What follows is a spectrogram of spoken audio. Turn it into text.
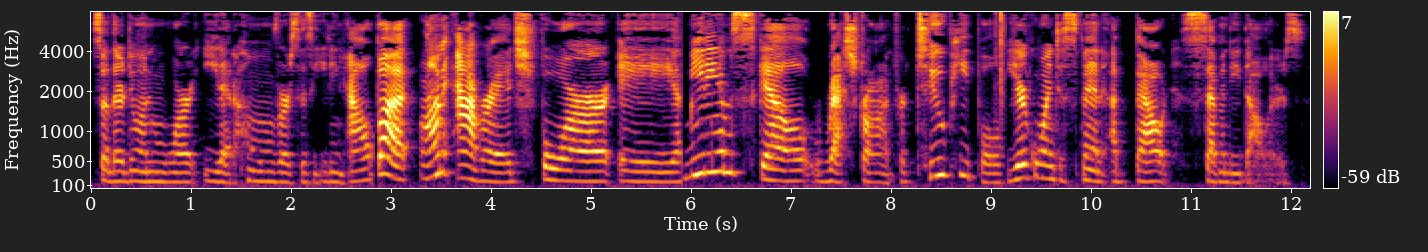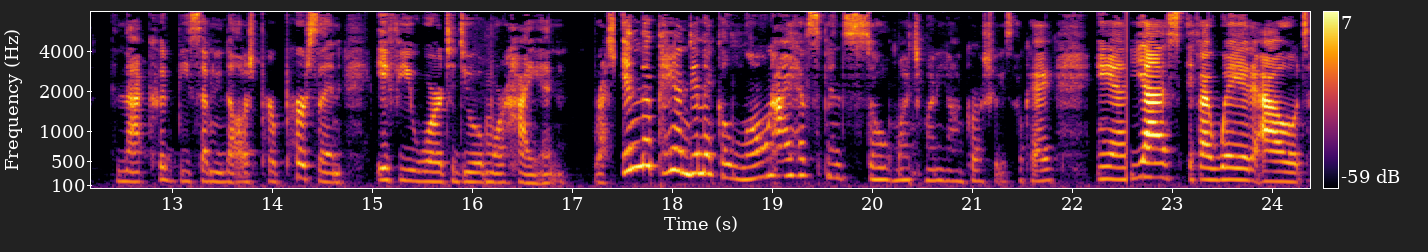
So they're doing more eat at home versus eating out. But on average, for a medium scale restaurant for two people, you're going to spend about $70. And that could be $70 per person if you were to do a more high end restaurant. In the pandemic alone, I have spent so much money on groceries, okay? And yes, if I weigh it out,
